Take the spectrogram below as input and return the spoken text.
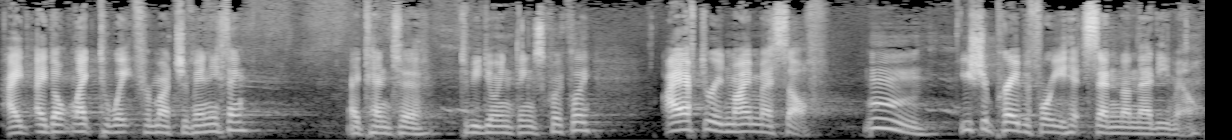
I, I don't like to wait for much of anything. I tend to, to be doing things quickly. I have to remind myself, hmm, you should pray before you hit send on that email.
